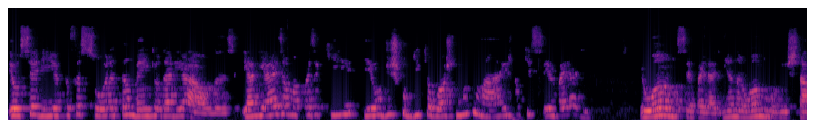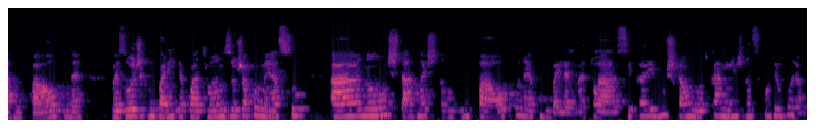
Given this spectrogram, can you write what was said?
eu seria professora também, que eu daria aulas. E, aliás, é uma coisa que eu descobri que eu gosto muito mais do que ser bailarina. Eu amo ser bailarina, eu amo estar no palco, né? Mas hoje, com 44 anos, eu já começo a não estar mais tanto no palco, né, como bailarina clássica e buscar um outro caminho de dança contemporânea.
